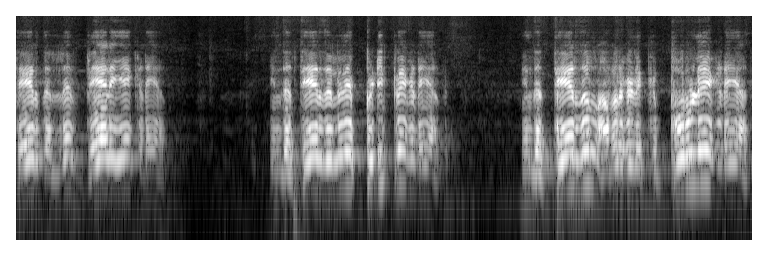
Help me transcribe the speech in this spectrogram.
தேர்தல்ல வேலையே கிடையாது. இந்த தேர்தலிலே பிடிப்பே கிடையாது. இந்த தேர்தல் அவர்களுக்கு பொருளே கிடையாது.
